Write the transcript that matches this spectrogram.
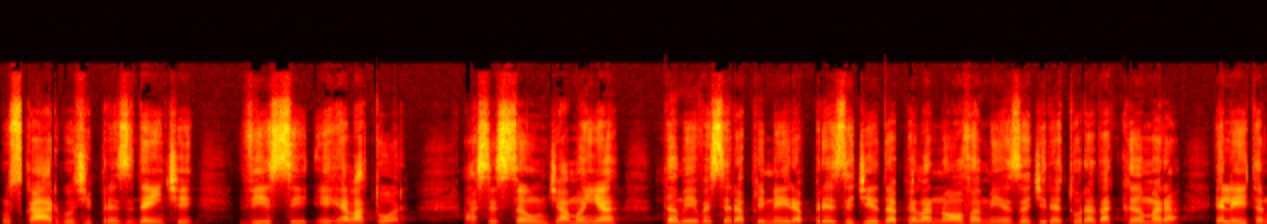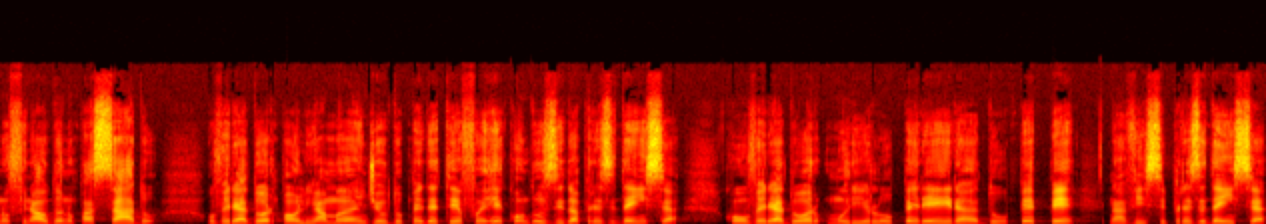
nos cargos de presidente, vice e relator. A sessão de amanhã também vai ser a primeira presidida pela nova mesa diretora da Câmara, eleita no final do ano passado. O vereador Paulinho Amandio, do PDT, foi reconduzido à presidência, com o vereador Murilo Pereira, do PP, na vice-presidência,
